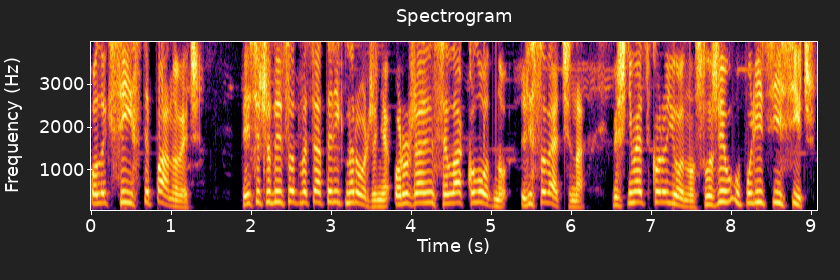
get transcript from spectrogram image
Олексій Степанович. 1920 рік народження, уроженець села Колодно, Лісовеччина, Вишневецького району. Служив у поліції Січ.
